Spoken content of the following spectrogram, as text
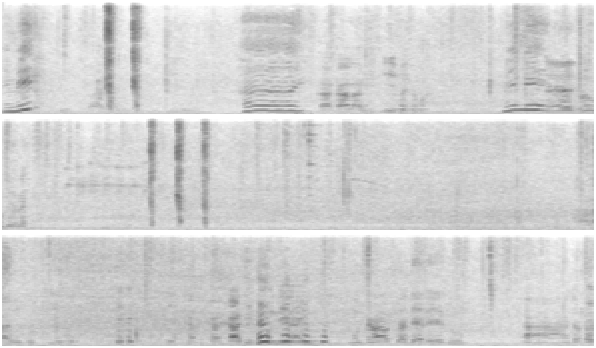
Mimi. Hi. Mimi. Mimi. Cacau de mineiro ainda. Um carro. Ah, tá.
